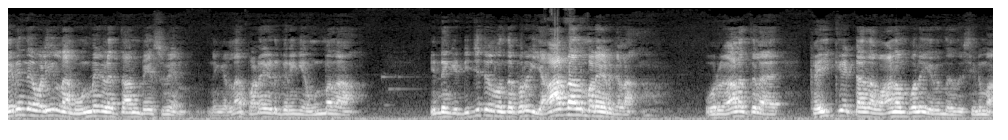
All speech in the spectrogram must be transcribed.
தெரிந்த வழியில் நான் உண்மைகளைத்தான் பேசுவேன். நீங்கள்லாம் படம் எடுக்கிறீங்க உண்மைதான். இன்றைக்கு டிஜிட்டல் வந்த பிறகு யாருனாலும் படம் எடுக்கலாம். ஒரு காலத்தில் கை கேட்டாத வானம் போல இருந்தது சினிமா.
